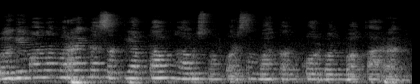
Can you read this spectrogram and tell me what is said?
bagaimana mereka setiap tahun harus mempersembahkan korban bakaran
